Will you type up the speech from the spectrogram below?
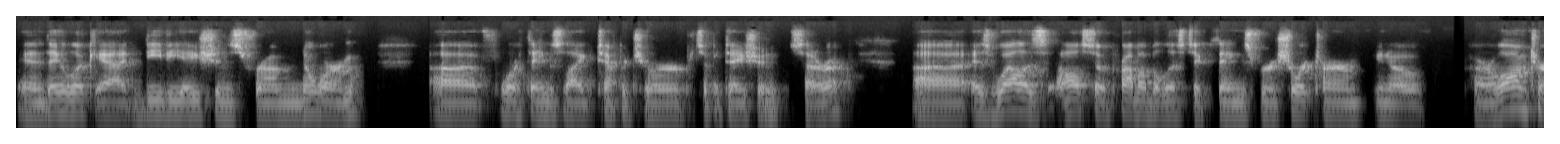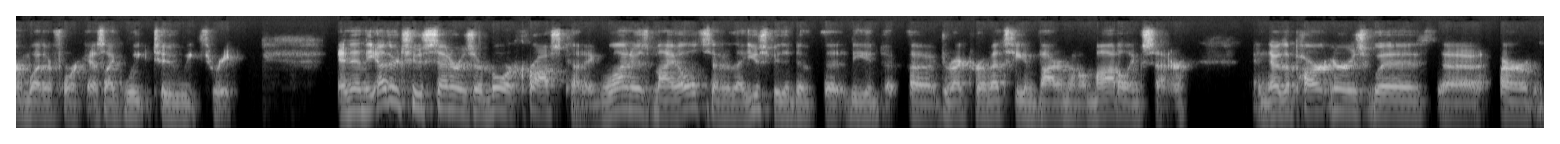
And they look at deviations from norm for things like temperature, precipitation, et cetera, uh, as well as also probabilistic things for short term, you know, or long term weather forecasts like week two, week three. And then the other two centers are more cross cutting. One is my old center that used to be the, the, the uh, director of, that's the Environmental Modeling Center and they're the partners with uh, our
